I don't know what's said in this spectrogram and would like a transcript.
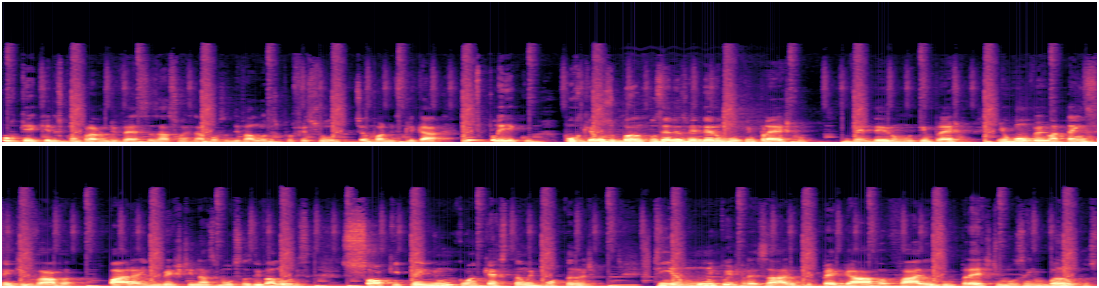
Por que, que eles compraram diversas ações na bolsa de valores, professor? O senhor pode me explicar? Explico. Porque os bancos eles venderam muito empréstimo venderam muito empréstimo e o governo até incentivava para investir nas bolsas de valores. Só que tem uma questão importante. Tinha muito empresário que pegava vários empréstimos em bancos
